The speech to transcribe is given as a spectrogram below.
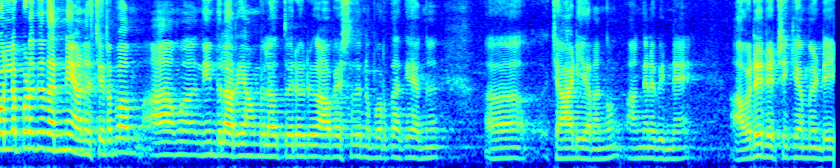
കൊല്ലപ്പെടുക തന്നെയാണ്. ചിലപ്പം ആ നീന്തൽ അറിയാൻ മേലാത്തവർ ഒരു ആവേശത്തിന് പുറത്തൊക്കെ അങ്ങ് ചാടി ഇറങ്ങും. അങ്ങനെ പിന്നെ അവരെ രക്ഷിക്കാൻ വേണ്ടി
